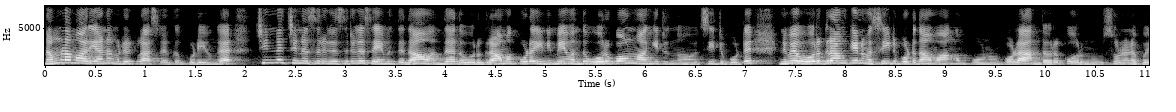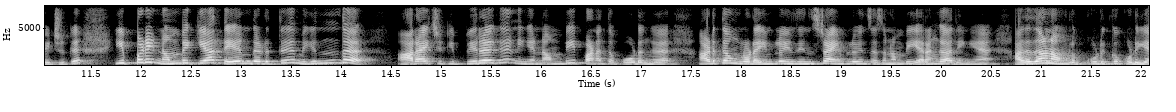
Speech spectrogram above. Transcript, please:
நம்மளை மாதிரியான மிடில் கிளாஸில் இருக்கக்கூடியவங்க சின்ன சின்ன சிறுக சிறுக சேமித்து தான் வந்து அந்த ஒரு கிராம கூட இனிமேல் வந்து ஒரு பவுன் வாங்கிட்டு இருந்தோம் சீட்டு போட்டு. இனிமேல் ஒரு கிராமுக்கே நம்ம சீட்டு போட்டு தான் வாங்க போகணும் போல் அந்த வரைக்கும் ஒரு சூழ்நிலை போயிட்டுருக்கு இப்படி நம்பிக்கையாக தேர்ந்தெடுத்து மிகுந்த ஆராய்ச்சிக்கு பிறகு நீங்கள் நம்பி பணத்தை போடுங்க. அடுத்தவங்களோட இன்ஃப்ளூயன்ஸ் இன்ஸ்டா இன்ஃப்ளூயன்சஸை நம்பி இறங்காதீங்க. அதுதான் நான் உங்களுக்கு கொடுக்கக்கூடிய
